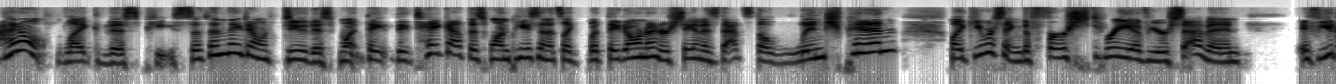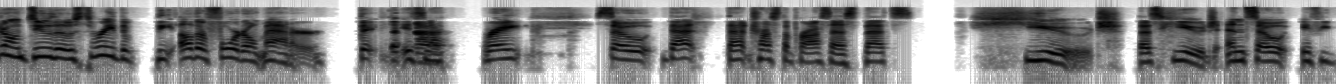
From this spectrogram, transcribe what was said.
I don't like this piece. So then they don't do this one. They they take out this one piece and it's like what they don't understand is that's the linchpin. Like you were saying, the first three of your seven, if you don't do those three, the, the other four don't matter. It's not right. So that that trust the process, that's huge. That's huge. And so if you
